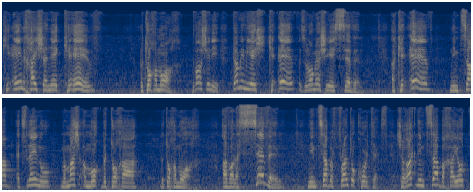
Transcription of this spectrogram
כי אין חיישני כאב בתוך המוח. דבר שני, גם אם יש כאב, זה לא אומר שיש סבל. הכאב נמצא אצלנו ממש עמוק בתוך, ה, בתוך המוח. אבל הסבל נמצא בפרונטו קורטקס, שרק נמצא בחיות,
